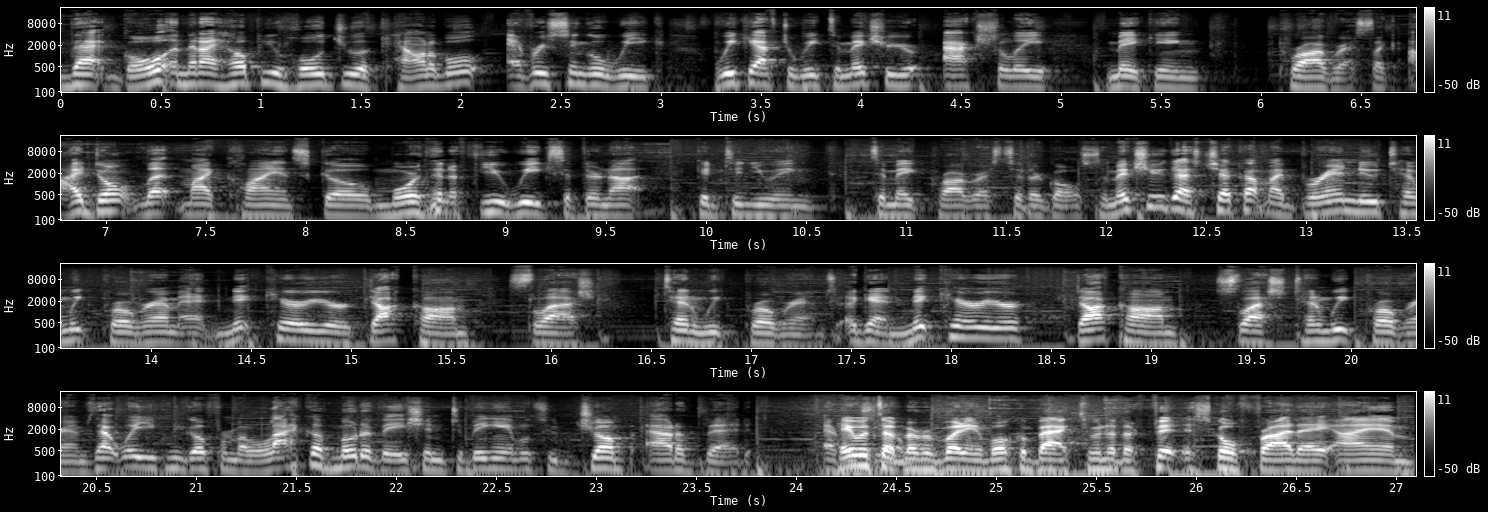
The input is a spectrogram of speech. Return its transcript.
that goal. And then I help you hold you accountable every single week, week after week, to make sure you're actually making progress. Like I don't let my clients go more than a few weeks if they're not continuing to make progress to their goals. So make sure you guys check out my brand new 10-week program at nickcarrier.com slash 10 week programs. Again, nickcarrier.com slash 10 week programs. That way you can go from a lack of motivation to being able to jump out of bed. Hey, what's up, everybody, and welcome back to another Fitness Goal Friday. I am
